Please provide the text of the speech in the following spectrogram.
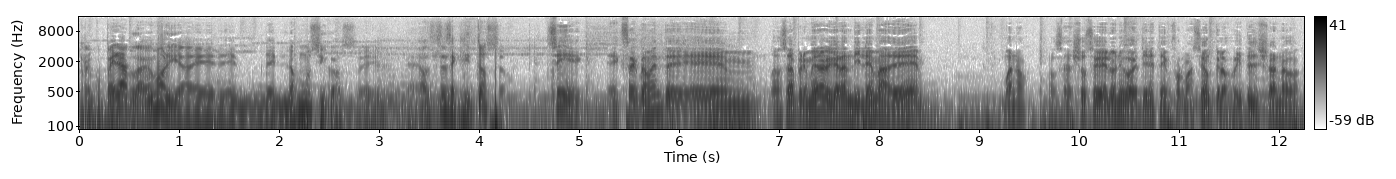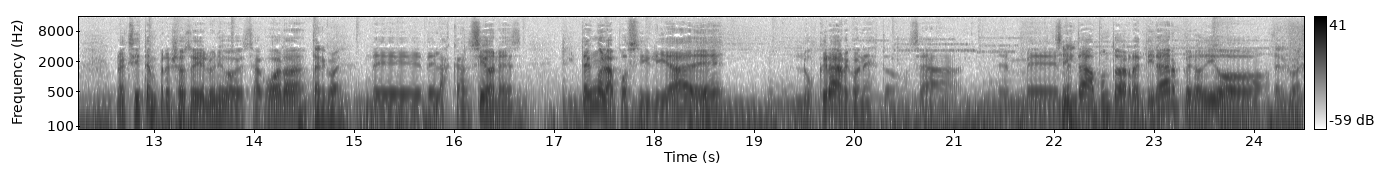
recuperar la memoria de, de- de los músicos, eh, hacerse exitoso. Sí, exactamente. Eh, o sea, primero el gran dilema de. Bueno, o sea, yo soy el único que tiene esta información, que los Beatles ya no, no existen, pero yo soy el único que se acuerda Tal cual. de, de las canciones y tengo la posibilidad de lucrar con esto. O sea, me, Sí. me estaba a punto de retirar, pero digo, Tal cual.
